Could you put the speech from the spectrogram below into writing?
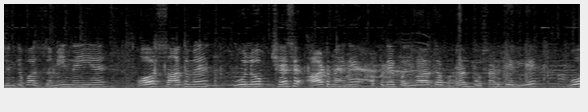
जिनके पास ज़मीन नहीं है। और साथ में वो लोग छः से आठ महीने अपने परिवार का भरण पोषण के लिए वो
